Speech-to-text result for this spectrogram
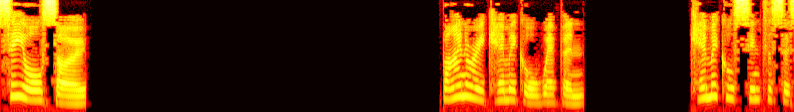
See also. Binary chemical weapon. Chemical synthesis.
